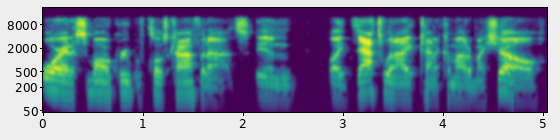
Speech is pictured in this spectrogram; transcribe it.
or at a small group of close confidants? And like that's when I kind of come out of my shell.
